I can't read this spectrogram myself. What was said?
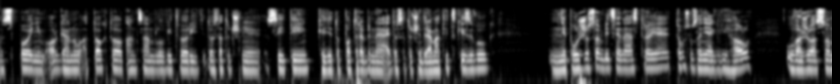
spojením orgánu a tohto ansámblu vytvoriť dostatočne city, keď je to potrebné, aj dostatočne dramatický zvuk. Nepoužil som bicie nástroje, tomu som sa nejak vyhol. Uvažoval som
